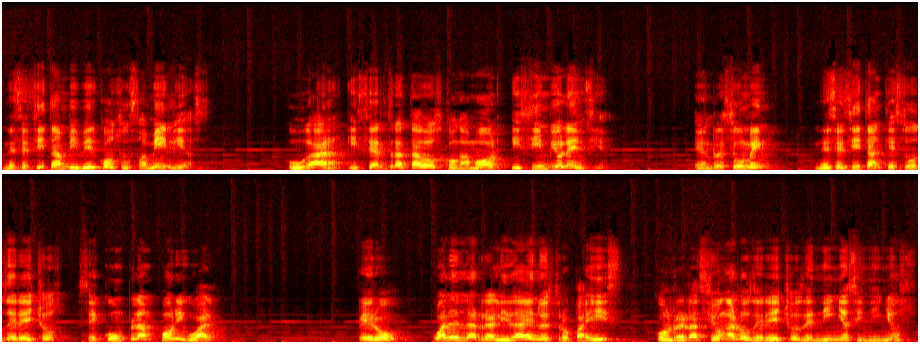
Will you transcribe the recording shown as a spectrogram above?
necesitan vivir con sus familias, jugar y ser tratados con amor y sin violencia. En resumen, necesitan que sus derechos se cumplan por igual. Pero, ¿cuál es la realidad de nuestro país con relación a los derechos de niñas y niños?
